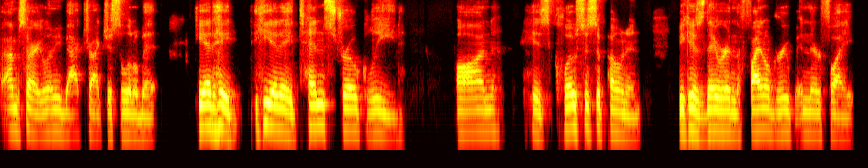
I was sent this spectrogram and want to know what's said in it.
I'm sorry. Let me backtrack just a little bit. He had a he had a 10 stroke lead on his closest opponent because they were in the final group in their flight.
